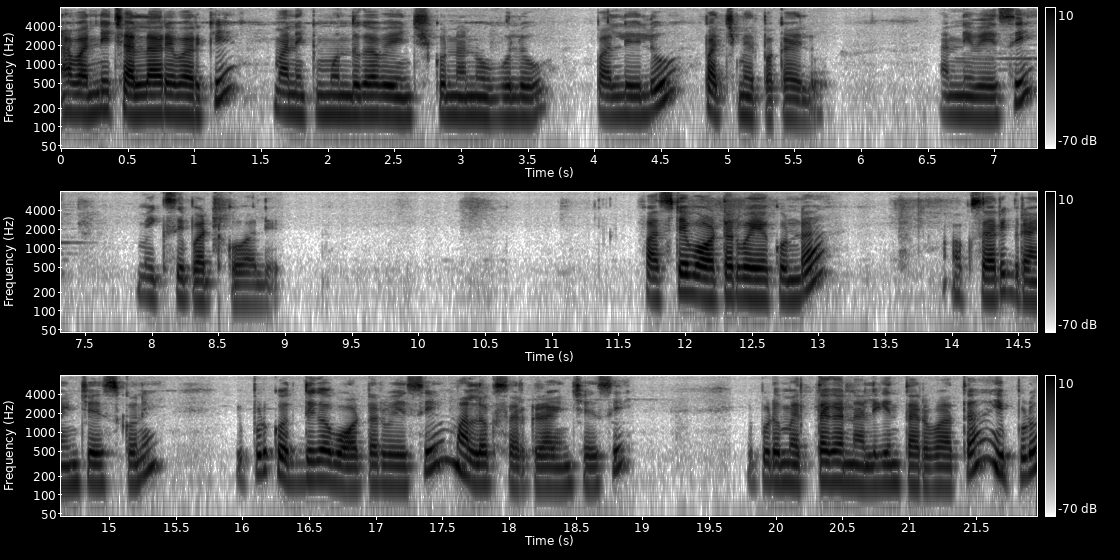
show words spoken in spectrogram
అవన్నీ చల్లారే వరకు మనకి ముందుగా వేయించుకున్న నువ్వులు పల్లీలు పచ్చిమిరపకాయలు అన్నీ వేసి మిక్సీ పట్టుకోవాలి. ఫస్టే వాటర్ వేయకుండా ఒకసారి గ్రైండ్ చేసుకొని ఇప్పుడు కొద్దిగా వాటర్ వేసి మళ్ళీ ఒకసారి గ్రైండ్ చేసి ఇప్పుడు మెత్తగా నలిగిన తర్వాత ఇప్పుడు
